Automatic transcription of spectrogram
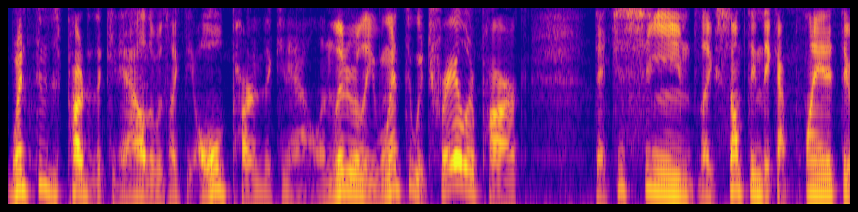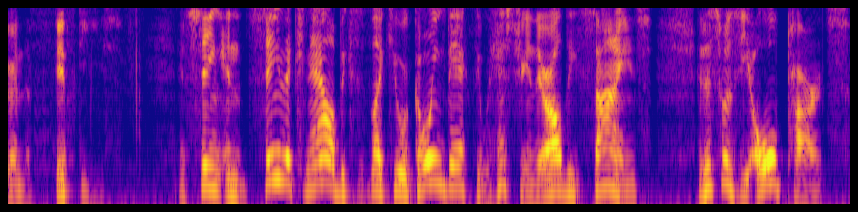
went through this part of the canal that was like the old part of the canal and literally went through a trailer park that just seemed like something that got planted there in the 50s and seeing and seeing the canal because like you were going back through history and there are all these signs and this was the old parts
